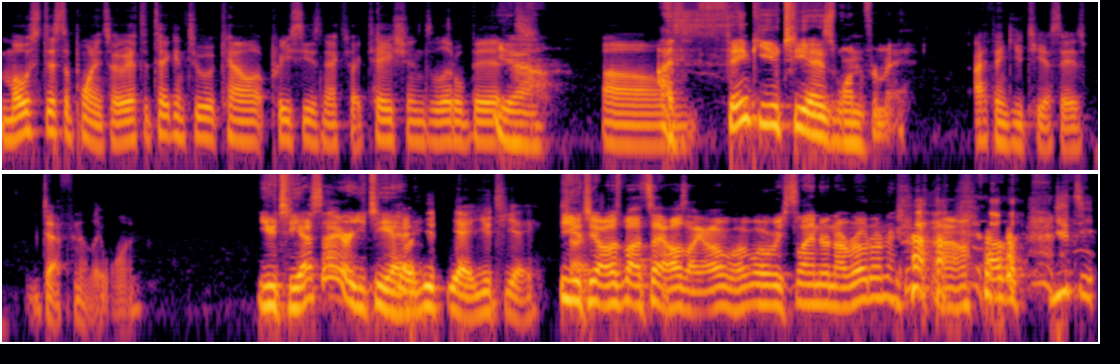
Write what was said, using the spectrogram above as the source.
Most disappointing. So we have to take into account preseason expectations a little bit. Yeah. Um, I think UTA is one for me. I think UTSA is definitely one. UTSA or UTA? No, UTA, UTA. UTA. I was about to say. I was like, oh, were we slandering our roadrunner? No. I was like, UT,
